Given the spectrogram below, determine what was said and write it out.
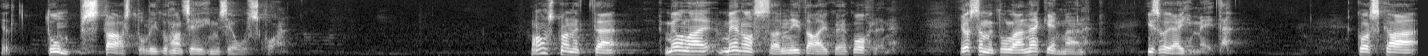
Ja tumps, taas tuli tuhansia ihmisiä uskoon. Mä uskon, että me ollaan menossa niitä aikoja kohden, jossa me tullaan näkemään isoja ihmeitä. Koska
